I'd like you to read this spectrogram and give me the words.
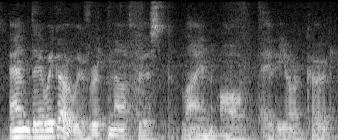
And there we go, we've written our first line of AVR code.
